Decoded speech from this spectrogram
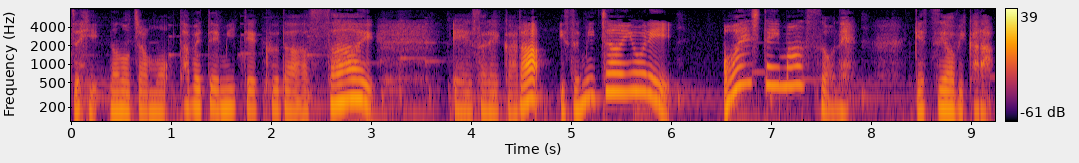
是非なのちゃんも食べてみてください、えー、それから泉ちゃんより応援していますをね月曜日から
